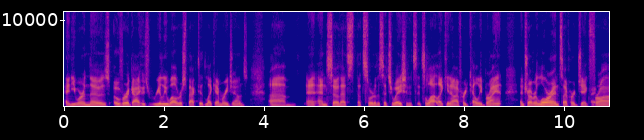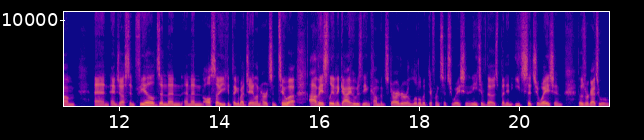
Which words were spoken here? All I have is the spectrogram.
and you earn those over a guy who's really well respected like Emory Jones. Um, and, and, so that's that's sort of the situation. It's it's a lot like you know I've heard Kelly Bryant and Trevor Lawrence. I've heard Jake right. Fromm and and Justin Fields, and then and then also you could think about Jalen Hurts and Tua. Obviously, the guy who was the incumbent starter, a little bit different situation in each of those, but in each situation, those were guys who were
